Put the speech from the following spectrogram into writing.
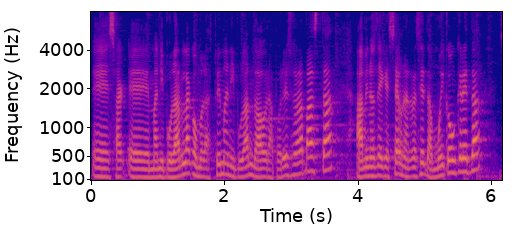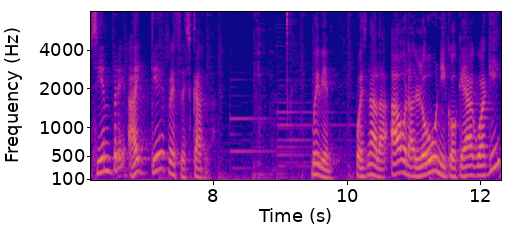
eh, manipularla como la estoy manipulando ahora. Por eso la pasta, a menos de que sea una receta muy concreta, siempre hay que refrescarla. Muy bien, pues nada, ahora lo único que hago aquí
